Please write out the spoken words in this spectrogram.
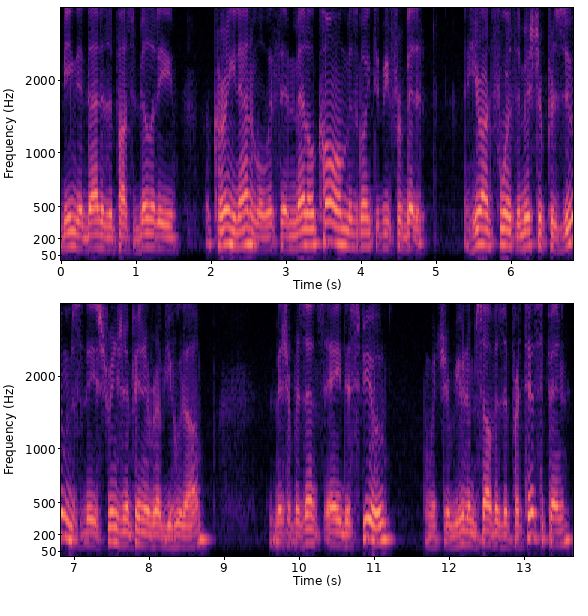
being that that is a possibility, occurring an animal with a metal comb is going to be forbidden. Now, here on forth, the Mishnah presumes the stringent opinion of Rabbi Yehuda. The Mishnah presents a dispute in which Rabbi Yehuda himself is a participant,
